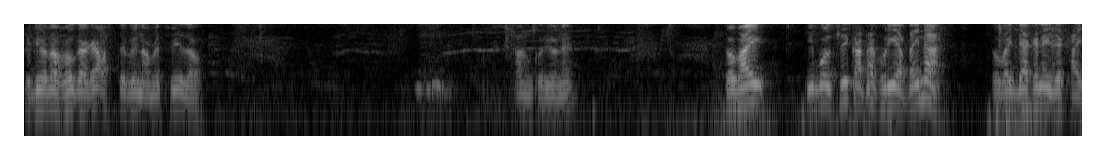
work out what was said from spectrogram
ভিডিওটা হোক আগে আসতে পেয়ে নামে ছুঁয়ে যাও স্নান করিও নে তো ভাই কি বলছি কাটা খুঁড়িয়া তাই না তো ভাই দেখেন এই যে খাই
